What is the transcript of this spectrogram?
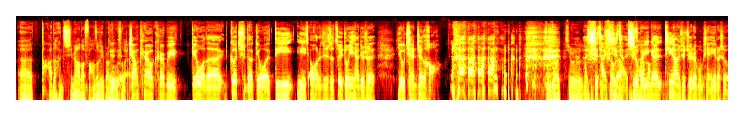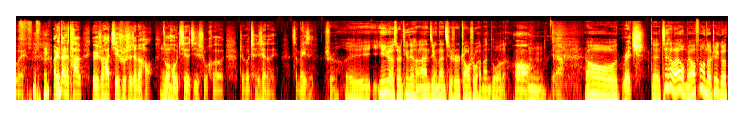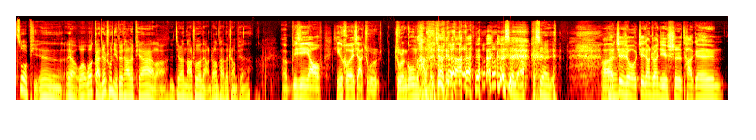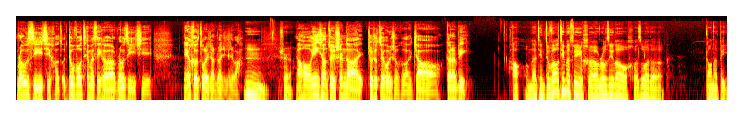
呃大的很奇妙的房子里边录出来的。John Carroll Kirby 给我的歌曲的给我第一印象，或者就是最终印象就是有钱真好，怎么说就是器材设器材设备应该该听上去绝对不便宜的设备，而且但是他由于说他技术是真的好，做嗯后期的技术和整个呈现的，it's amazing 是呃音乐虽然听起来很安静，但其实招数还蛮多的。哦、嗯，y e a h 然后 rich 对，接下来我们要放的这个作品，哎呀，我我感觉出你对他的偏爱了啊！你竟然拿出了两张他的唱片，呃，毕竟要迎合一下主主人公的 谢谢啊，谢谢你。啊，嗯这首这张专辑是他跟 Rosie 一起合作，Duval Timothy 和 Rosie 一起联合做了一张专辑是吧？嗯，是然后印象最深的就是最后一首歌叫 Gonna Be。好，我们来听 Duval Timothy 和 Rosie Lowe 合作的《Gonna Be》。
